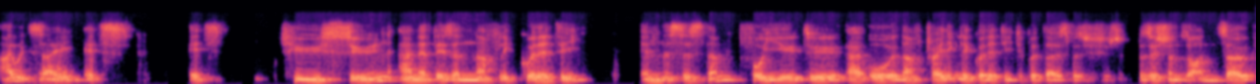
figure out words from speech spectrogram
I would say it's it's too soon, and that there's enough liquidity in the system for you to, uh, or enough trading liquidity to put those positions on. So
